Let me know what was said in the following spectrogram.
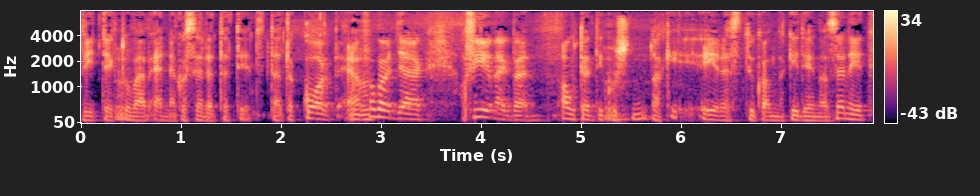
vitték tovább ennek a szeretetét. Tehát a kort elfogadják, a filmekben autentikusnak éreztük annak idén a zenét,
